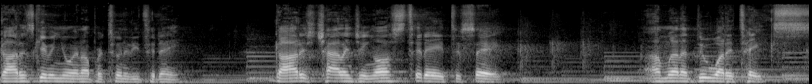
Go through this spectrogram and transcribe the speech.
God is giving you an opportunity today. God is challenging us today to say, I'm going to do what it takes.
